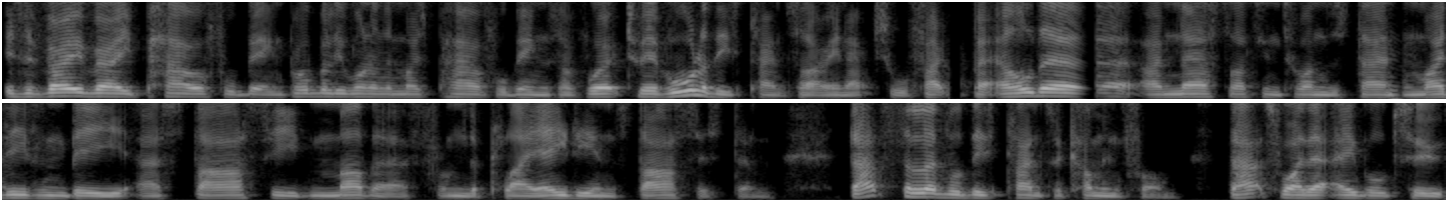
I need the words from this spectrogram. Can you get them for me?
is a very, very powerful being, probably one of the most powerful beings I've worked with. All of these plants are in actual fact, but Elder, I'm now starting to understand, might even be a star seed mother from the Pleiadian star system. That's the level these plants are coming from. That's why they're able to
